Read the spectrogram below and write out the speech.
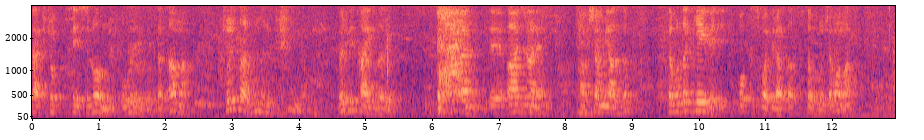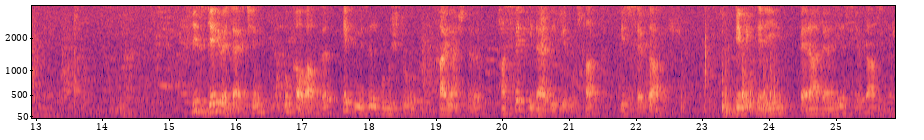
belki çok tesirli olmuyor. Oluyor mutlaka ama çocuklar bunları düşünmüyor. Böyle bir kaygıları yok. Ben e, acizane akşam yazdım. Da burada Geyveli, o kısma biraz atıfta bulunacağım ama biz Geyveliler için bu kahvaltı hepimizin buluştuğu, kaynaştığı, hasret giderdiği bir vuslat, bir sevdadır. Birlikteliğin, beraberliğin sevdasıdır.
